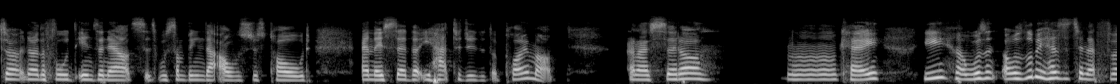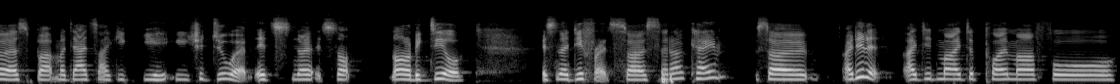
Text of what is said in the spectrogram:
Don't know the full ins and outs. It was something that I was just told, and they said that you had to do the diploma. And I said, "Oh, uh, okay." Yeah, I wasn't. I was a little bit hesitant at first, but my dad's like, "You, you, you should do it. It's no, it's not, not a big deal. It's no difference." So I said, "Okay." So I did it. I did my diploma for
